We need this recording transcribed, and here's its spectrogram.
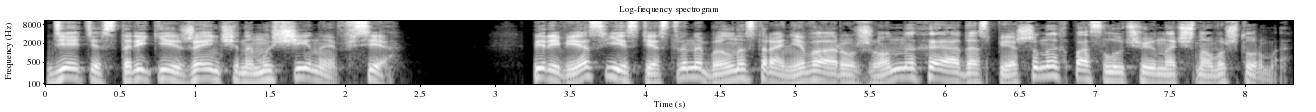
Дети, старики, женщины, мужчины — все. Перевес, естественно, был на стороне вооруженных и одоспешенных по случаю ночного штурма.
